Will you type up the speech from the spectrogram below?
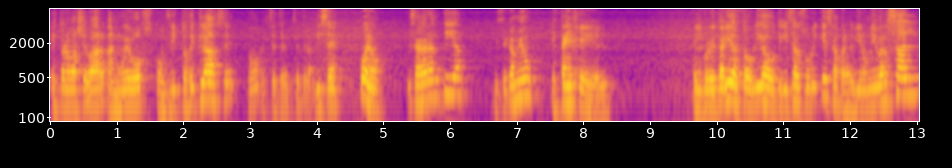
esto no va a llevar a nuevos conflictos de clase, etcétera, etcétera? Dice, bueno, esa garantía, dice Camus, está en Hegel. El proletariado está obligado a utilizar su riqueza para el bien universal.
